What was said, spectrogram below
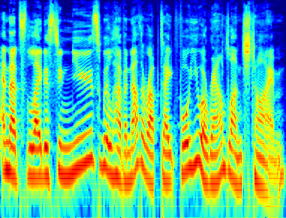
And that's the latest in news. We'll have another update for you around lunchtime.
